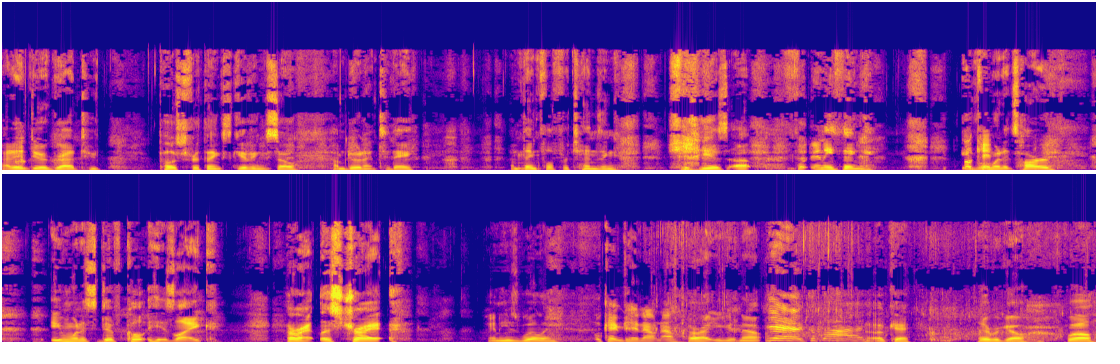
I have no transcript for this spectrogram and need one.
I didn't do a gratitude post for Thanksgiving, so I'm doing it today. I'm thankful for Tenzing because he is up for anything. Even Okay. when it's hard, even when it's difficult, he's like, all right, let's try it. And he's willing. Okay, I'm getting out now. All right, you getting out? Yeah, goodbye. Okay, there we go. Well,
